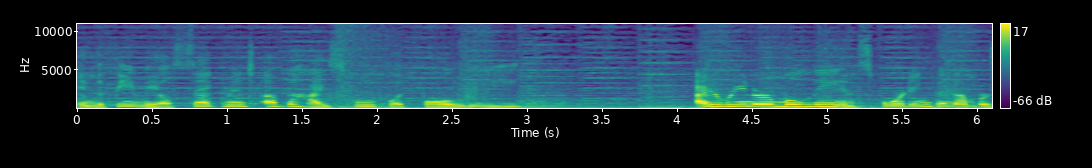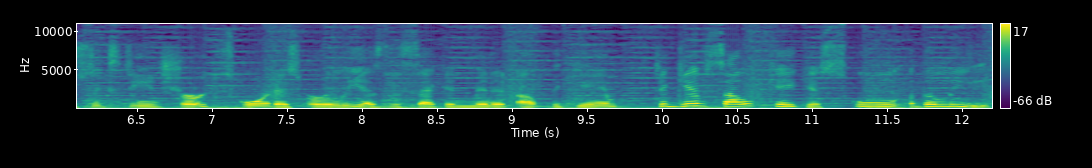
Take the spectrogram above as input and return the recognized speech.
in the female segment of the High School Football League. Irina Moline, sporting the number 16 shirt, scored as early as the second minute of the game to give South Caicos School the lead.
